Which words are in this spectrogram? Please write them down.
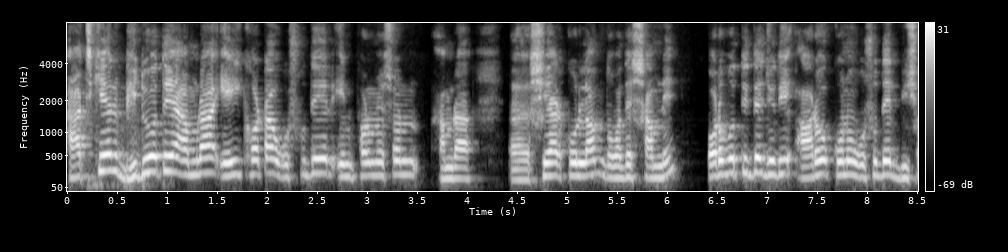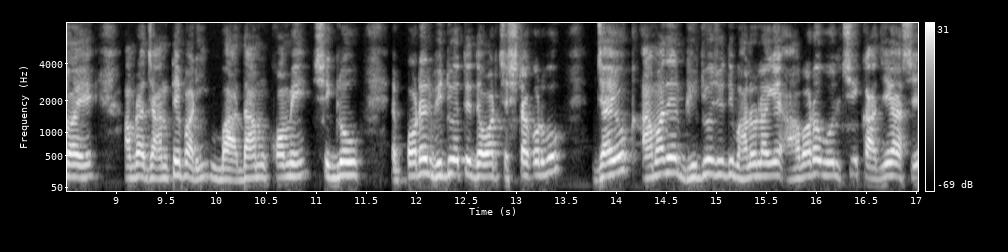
আজকের ভিডিওতে আমরা এই কটা ওষুধের ইনফরমেশন আমরা শেয়ার করলাম তোমাদের সামনে। পরবর্তীতে যদি আরও কোনো ওষুধের বিষয়ে আমরা জানতে পারি বা দাম কমে, সেগুলোও পরের ভিডিওতে দেওয়ার চেষ্টা করব। যাই হোক, আমাদের ভিডিও যদি ভালো লাগে, আবারও বলছি, কাজে আসে,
